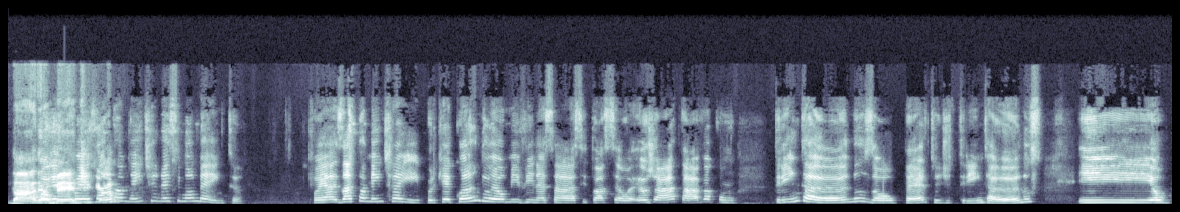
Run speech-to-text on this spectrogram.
da área foi, médica. Foi exatamente nesse momento. Foi exatamente aí, porque quando eu me vi nessa situação, eu já estava com 30 anos, ou perto de 30 anos, e eu,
